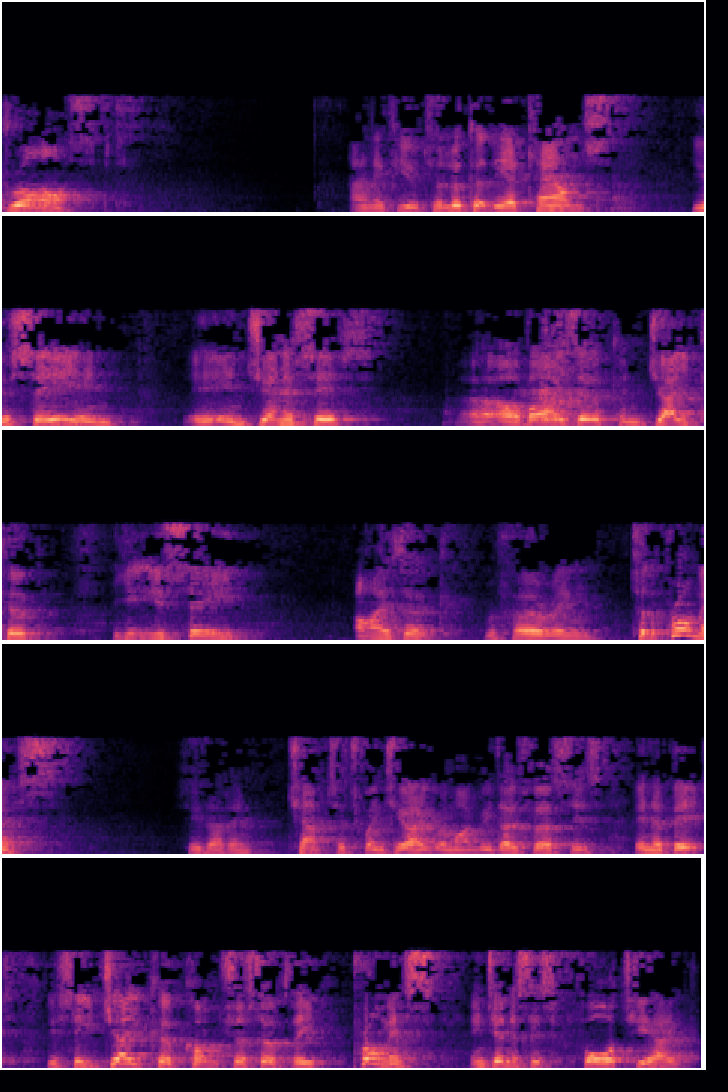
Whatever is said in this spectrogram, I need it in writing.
grasped. And if you to look at the accounts, you see in in Genesis Uh, of Isaac and Jacob, you, you see Isaac referring to the promise. See that in chapter 28. We might read those verses in a bit. You see Jacob conscious of the promise in Genesis 48.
